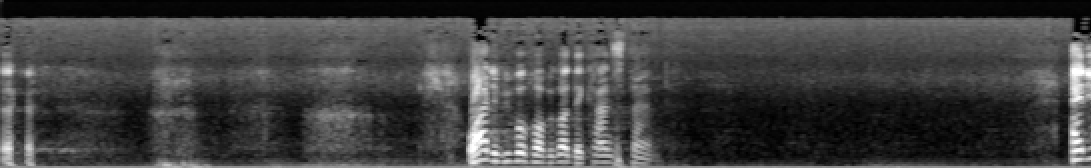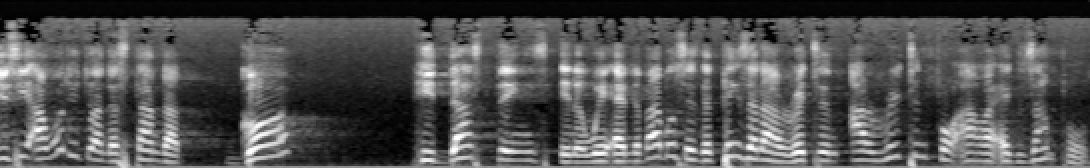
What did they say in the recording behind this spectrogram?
why do people fall? Because they can't stand. And you see, I want you to understand that God, He does things in a way, and the Bible says the things that are written are written for our example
